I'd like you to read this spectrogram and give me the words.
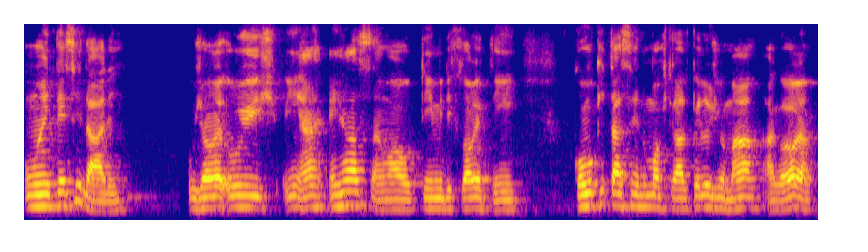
uma intensidade. Os, em, em relação ao time de Florentin, como que está sendo mostrado pelo Gilmar agora,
